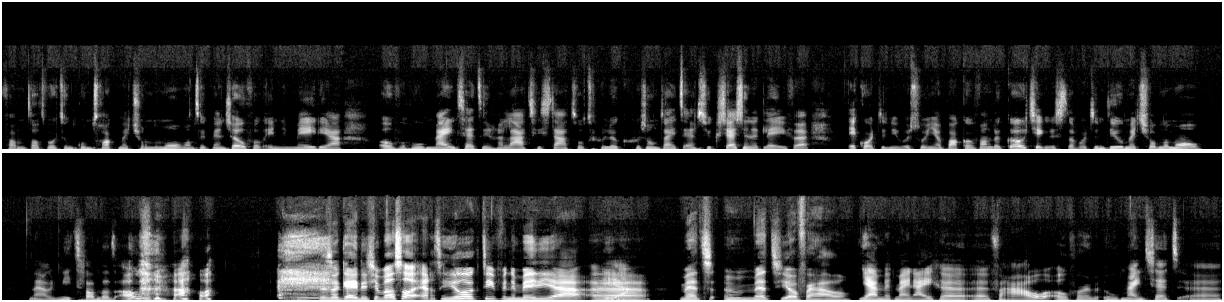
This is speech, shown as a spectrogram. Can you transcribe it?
van dat wordt een contract met John de Mol. Want ik ben zoveel in de media over hoe mindset in relatie staat tot geluk, gezondheid en succes in het leven. Ik word de nieuwe Sonja Bakker van de coaching. Dus dat wordt een deal met John de Mol. Nou, niet van dat allemaal. Dus oké, okay, dus je was al echt heel actief in de media ja. met, met jouw verhaal. Ja, met mijn eigen verhaal over hoe mindset uh,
